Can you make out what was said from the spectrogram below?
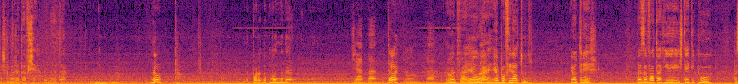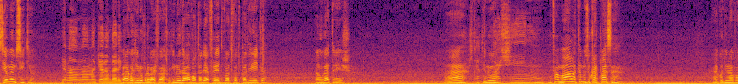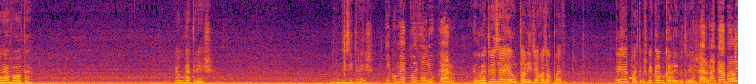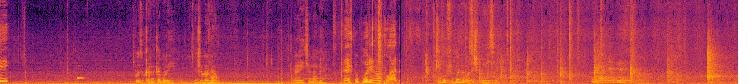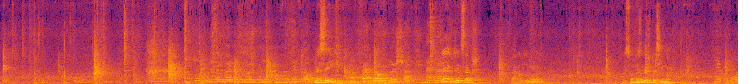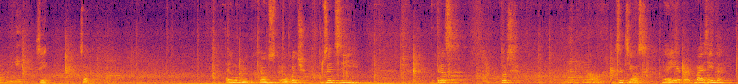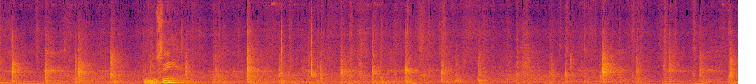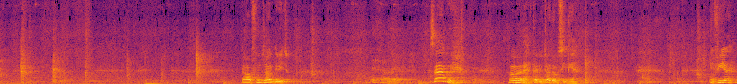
Acho que agora já está a fechar, ainda não está. Não? Não. A porta do comando não dá. Já está. Tá? Tá. Pronto, vai. É, Vai. é para o final de tudo. É o 3. Dás a volta aqui, isto é tipo U, para ser o mesmo sítio. Eu não, não, não quero andar aqui. Vai, continua para baixo, vai. Continua, dá a volta ali à frente, volta, volta para a direita. É o lugar 3. Vá, Está continua. baixinho. Não faz mal, temos o carro passa. Aí continua a dar a volta. É o lugar 3. Não diz 3. E como é que pões ali o carro? E o lugar 3 é, é um que está ali, já quase ocupado. Epá, temos que cabe o carro aí no 3. O carro não acaba ali. Pois, o carro acaba ali. Deixa lá ver. Não. Aí, deixa lá ver. Tens que pôr aí no outro lado. Eu vou filmando a vossa experiência. Eu já te ver se- Vai levar as duas coisas que vão falta. Não vai levar dois chaves, né? Tem, tu é que sabes. Ah, continua. São dois andares para cima. E é por onde? Por aqui? Sim. Sobe. Está aí o número, que é o, é o quantos? 213? 14? Não, 211. Não, Aí é para mais ainda. Estamos no 100. É lá ao fundo do lado direito. Sabe? Está habituado a Lucília. Enfia,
